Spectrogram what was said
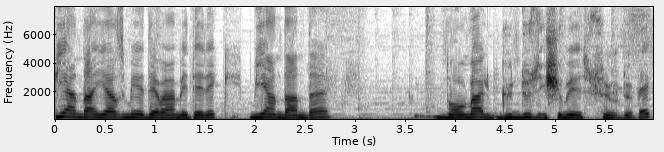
Bir yandan yazmaya devam ederek bir yandan da normal gündüz işimi sürdürmek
